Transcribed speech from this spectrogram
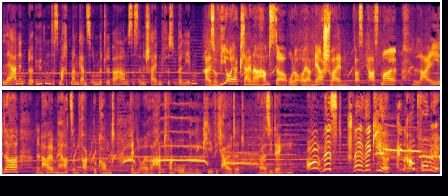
lernen oder üben, das macht man ganz unmittelbar und es ist entscheidend fürs Überleben. Also wie euer kleiner Hamster oder euer Meerschwein, was erstmal leider einen halben Herzinfarkt bekommt, wenn ihr eure Hand von oben in den Käfig haltet, weil sie denken, oh Mist, schnell weg hier, ein Raubvogel.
